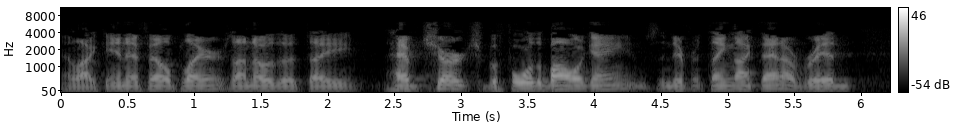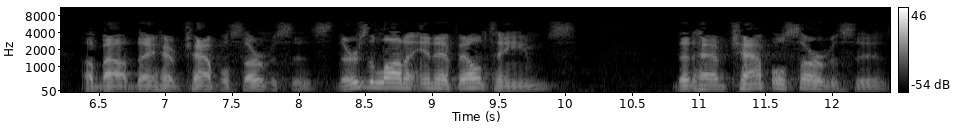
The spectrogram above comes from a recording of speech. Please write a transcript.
like NFL players. I know that they have church before the ball games and different things like that. I've read about they have chapel services. There's a lot of NFL teams that have chapel services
